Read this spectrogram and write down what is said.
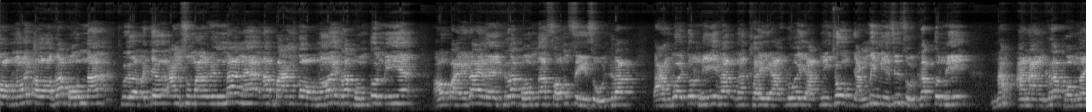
กอกน้อยต่อครับผมนะเผื่อไปเจออังสุมารินบ้างฮะนะบางกอกน้อยครับผมต้นนี้ฮะเอาไปได้เลยครับผมนะ240ครับ ตามด้วยต้นนี้ครับนะใครอยากรวยอยากมีโชคอย่างไม่มีสิ้นสุดครับต้นนี้ นับอนันต์ครับผมนะ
